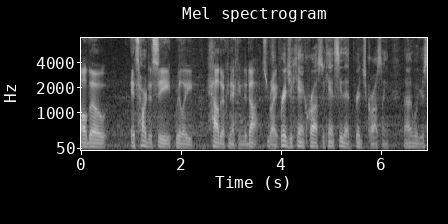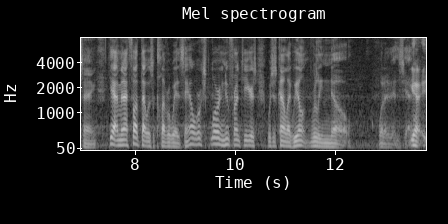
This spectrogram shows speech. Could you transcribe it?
Although it's hard to see really how they're connecting the dots, right? bridge you can't cross, you can't see that bridge crossing, uh, what you're saying. Yeah, I mean, I thought that was a clever way to say, oh, we're exploring new frontiers, which is kind of like, we don't really know what it is yet. Yeah,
